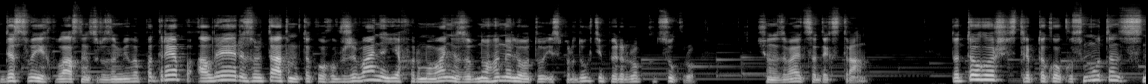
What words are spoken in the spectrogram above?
для своїх власних зрозуміло потреб, але результатом такого вживання є формування зубного нальоту із продуктів переробки цукру, що називається декстран. До того ж, Streptococcus mutans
